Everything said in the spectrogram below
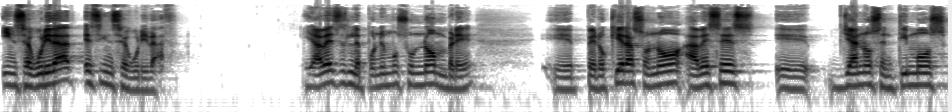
inseguridad es inseguridad. Y a veces le ponemos un nombre eh, pero quieras o no, a veces eh, ya nos sentimos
